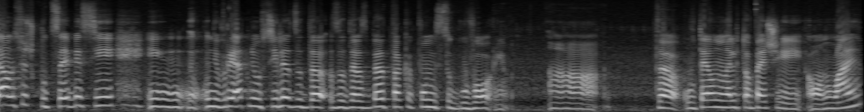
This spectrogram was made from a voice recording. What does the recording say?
давам всичко от себе си и невероятни усилия, за да, за да разбера това какво ми се говори. А, та, отделно, нали, то беше и онлайн,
